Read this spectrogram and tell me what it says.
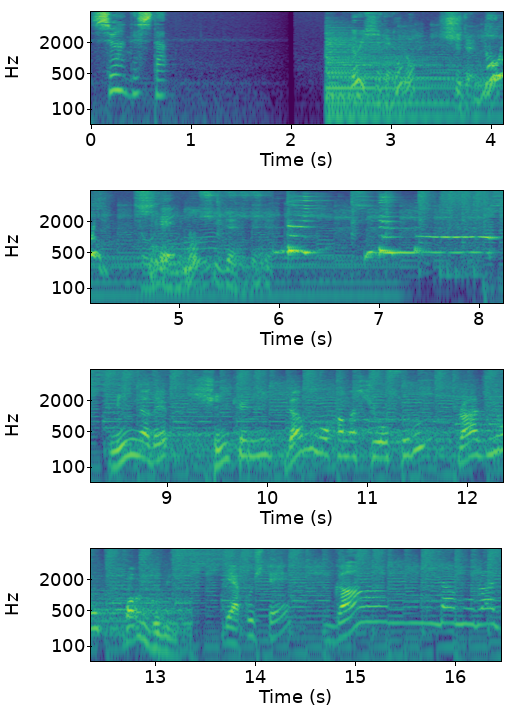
手腕でした。ルイシデンの？みんなで真剣にダムの話をするラジオ番組。略して、ガンダムラジ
